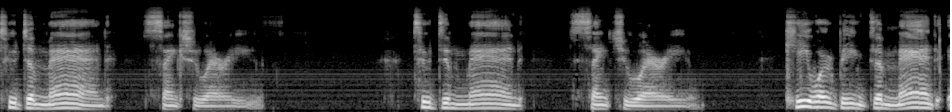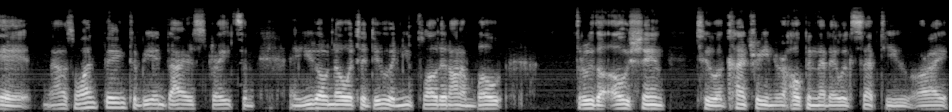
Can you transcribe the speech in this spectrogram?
to demand sanctuaries, to demand sanctuary. Keyword being demand it. Now, it's one thing to be in dire straits and, and you don't know what to do and you floated on a boat through the ocean to a country and you're hoping that they will accept you, all right?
